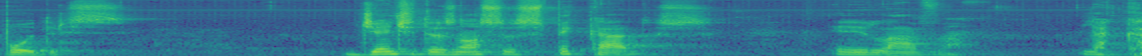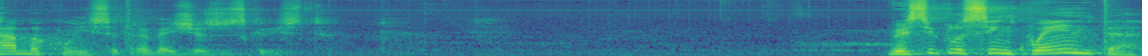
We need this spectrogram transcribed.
podres, diante dos nossos pecados. ele lava. Ele acaba com isso através de Jesus Cristo. Versículo 50.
